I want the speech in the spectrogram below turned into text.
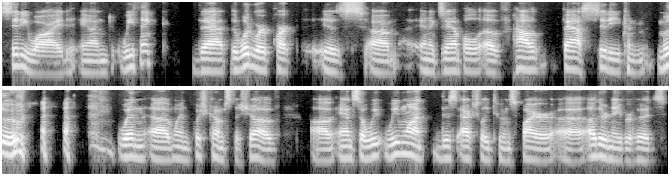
citywide. And we think that the Woodward Park is um, an example of how fast city can move when uh, when push comes to shove. Uh, and so we, we want this actually to inspire uh, other neighborhoods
